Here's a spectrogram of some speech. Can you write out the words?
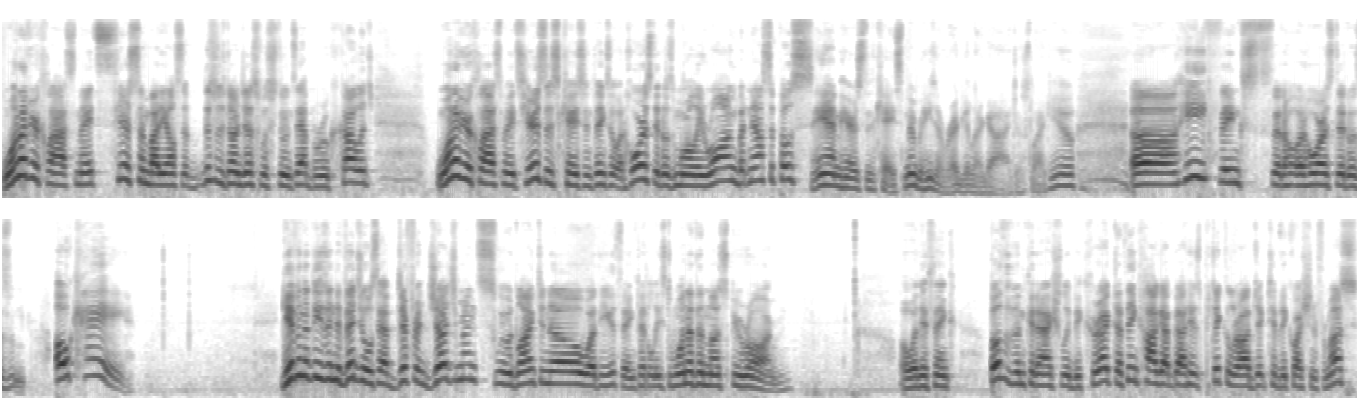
One of your classmates, here's somebody else, that, this was done just with students at Baruch College. One of your classmates hears this case and thinks that what Horace did was morally wrong, but now suppose Sam hears the case. Remember, he's a regular guy, just like you. Uh, he thinks that what Horace did was okay. Given that these individuals have different judgments, we would like to know whether you think that at least one of them must be wrong, or whether you think both of them could actually be correct. I think Hagop got his particular objectivity question from us.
